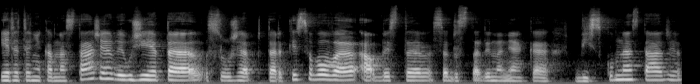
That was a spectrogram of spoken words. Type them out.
jedete někam na stáže, využijete služeb Terky Sovové, abyste se dostali na nějaké výzkumné stáže?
